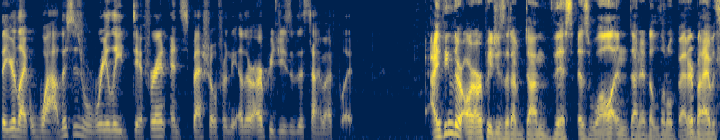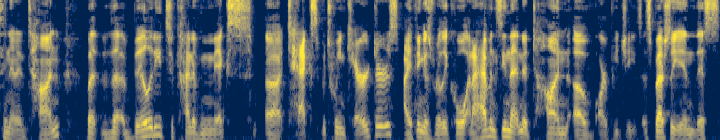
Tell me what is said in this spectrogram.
that you're like, wow, this is really different and special from the other RPGs of this time I've played? I think there are RPGs that have done this as well and done it a little better, but I haven't seen it a ton. But the ability to kind of mix uh, techs between characters, I think, is really cool, and I haven't seen that in a ton of RPGs, especially in this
